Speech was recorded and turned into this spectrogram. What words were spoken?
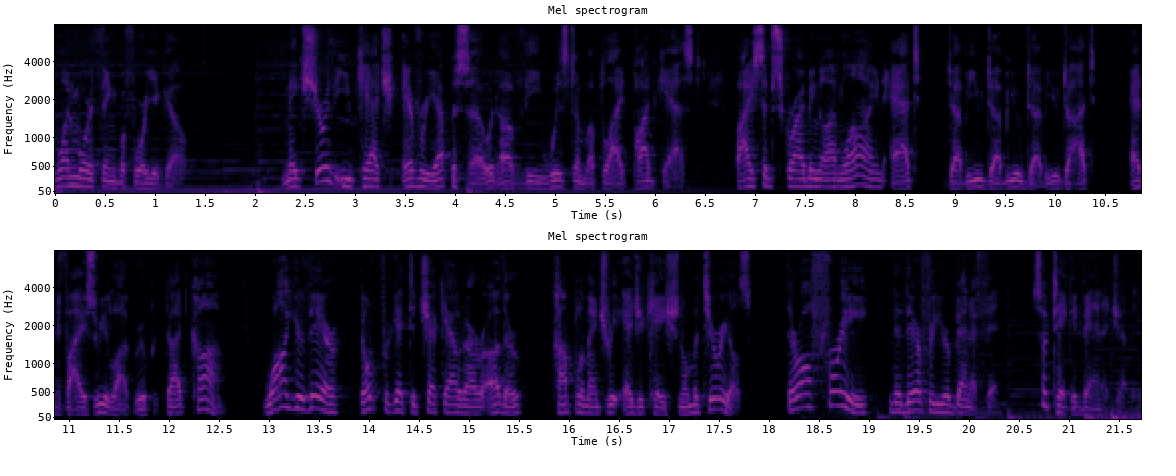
One more thing before you go. Make sure that you catch every episode of the Wisdom Applied podcast by subscribing online at www.advisorylawgroup.com. While you're there, don't forget to check out our other complimentary educational materials. They're all free, and they're there for your benefit, so take advantage of it.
